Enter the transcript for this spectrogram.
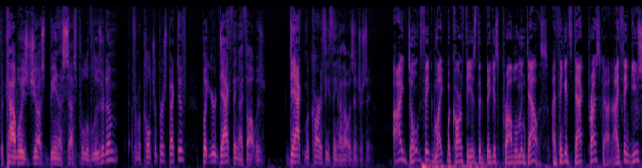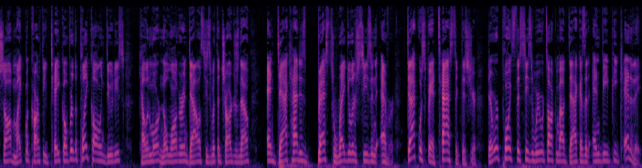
the Cowboys just being a cesspool of loserdom from a culture perspective. But your Dak thing, I thought was Dak McCarthy thing, I thought was interesting. I don't think Mike McCarthy is the biggest problem in Dallas. I think it's Dak Prescott. I think you saw Mike McCarthy take over the play calling duties. Kellen Moore no longer in Dallas. He's with the Chargers now. And Dak had his best regular season ever. Dak was fantastic this year. There were points this season we were talking about Dak as an MVP candidate.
